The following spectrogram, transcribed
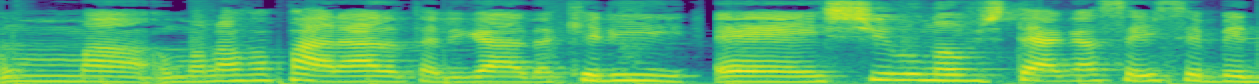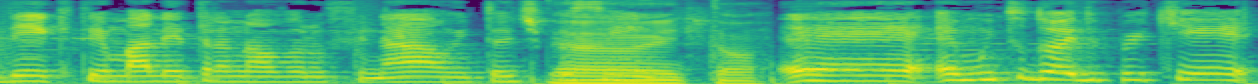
uma, uma nova parada, tá ligado? Aquele é, estilo novo de THC e CBD que tem uma letra nova no final, então, tipo assim, Ah, então. é, é muito doido, porque,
